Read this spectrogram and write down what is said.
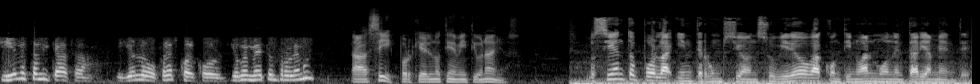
si él está en mi casa y yo le ofrezco alcohol, ¿yo me meto en problemas? Ah, sí, porque él no tiene 21 años. Lo siento por la interrupción, su video va a continuar monetariamente.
